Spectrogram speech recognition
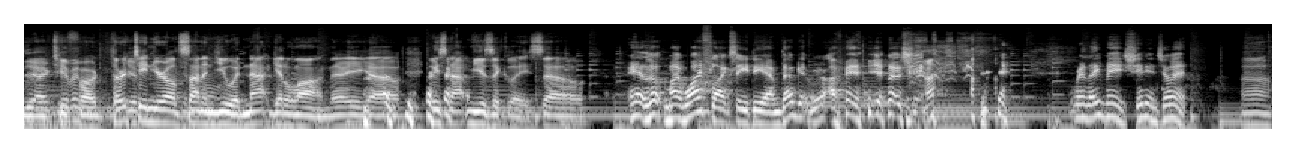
Yeah, moving too give him- forward. Thirteen year old son and you would not get along. There you go. At least not musically. So Yeah, look, my wife likes EDM. Don't get me wrong. I mean, you know, she, believe me, she'd enjoy it. Uh,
